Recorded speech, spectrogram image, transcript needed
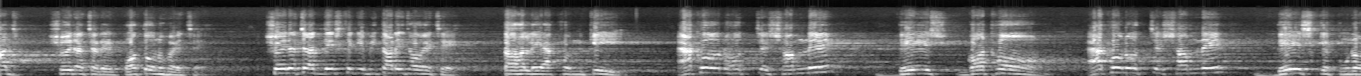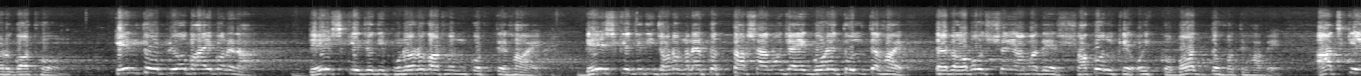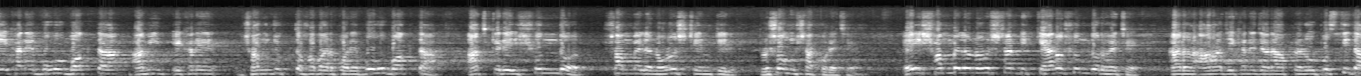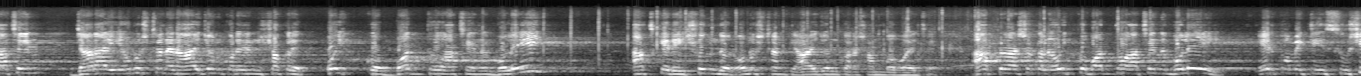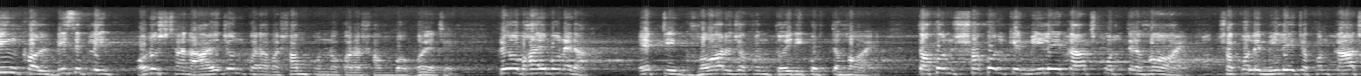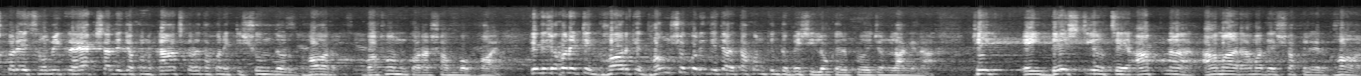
আজ স্বৈরাচারের পতন হয়েছে। স্বৈরাচার দেশ থেকে বিতাড়িত হয়েছে। তাহলে এখন কি? এখন হচ্ছে সামনে দেশ গঠন। এখন হচ্ছে সামনে দেশকে পুনর্গঠন। কিন্তু প্রিয় ভাই বোনেরা দেশকে যদি পুনর্গঠন করতে হয়, দেশকে যদি জনগণের প্রত্যাশা অনুযায়ী গড়ে তুলতে হয়, তবে অবশ্যই আমাদের সকলকে ঐক্যবদ্ধ হতে হবে। আজকে এখানে বহু বক্তা, আমি এখানে সংযুক্ত হবার পরে বহু বক্তা আজকের এই সুন্দর সম্মেলন অনুষ্ঠানটির প্রশংসা করেছে। এই সম্মেলন অনুষ্ঠানটি কেন সুন্দর হয়েছে? কারণ আজ এখানে যারা আপনারা উপস্থিত আছেন, যারা এই অনুষ্ঠানের আয়োজন করেছেন, সকলে ঐক্যবদ্ধ আছেন বলেই আজকের এই সুন্দর অনুষ্ঠানটি আয়োজন করা সম্ভব হয়েছে। আপনারা সকলে ঐক্যবদ্ধ আছেন বলেই এরকম একটি সুশৃঙ্খল ডিসিপ্লিন অনুষ্ঠান আয়োজন করা বা সম্পন্ন করা সম্ভব হয়েছে। প্রিয় ভাই বোনেরা, একটি ঘর যখন তৈরি করতে হয়, তখন সকলকে মিলে কাজ করতে হয়। সকলে মিলে যখন কাজ করে, শ্রমিকরা একসাথে যখন কাজ করে, তখন একটি সুন্দর ঘর গঠন করা সম্ভব হয়। কিন্তু যখন একটি ঘরকে ধ্বংস করে দিতে হয়, তখন কিন্তু বেশি লোকের প্রয়োজন লাগে না। ঠিক এই দেশটি হচ্ছে আপনার, আমার, আমাদের সকলের ঘর।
